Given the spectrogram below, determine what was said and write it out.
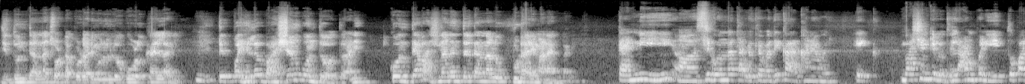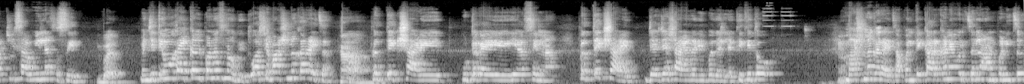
जिथून त्यांना छोटा पुढारी म्हणून लोक ओळखायला लागले. ते पहिलं भाषण कोणतं होतं? आणि कोणत्या भाषणानंतर त्यांना लोक पुढारी म्हणायला लागले? त्यांनी श्रीगोंदा तालुक्यामध्ये कारखान्यावर एक भाषण केलं होतं. लहानपणी एक तो पाचवी सहावीलाच असेल. बर. म्हणजे तेव्हा काही कल्पनाच नव्हती. तो असे भाषण करायचा. हा. प्रत्येक शाळेत कुठं काही हे असेल ना प्रत्येक शाळेत ज्या ज्या शाळा त्यांनी बदलल्या तिथे तो. भाषण करायचा. पण ते कारखान्यावरचं लहानपणीचं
